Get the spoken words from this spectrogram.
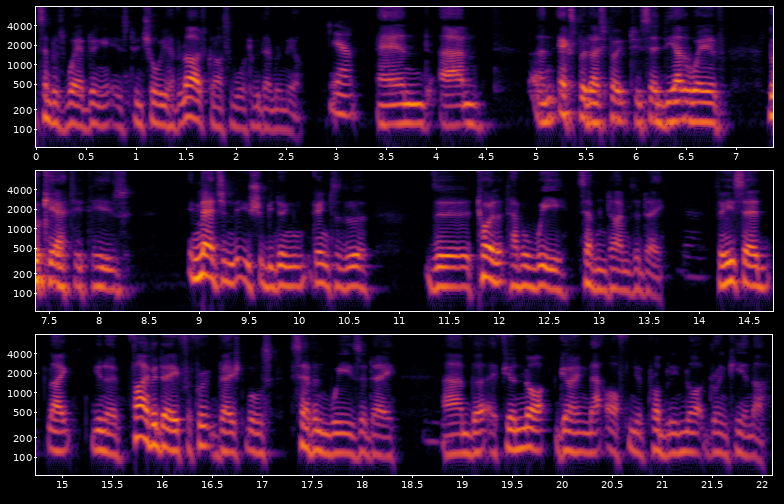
simplest way of doing it is to ensure you have a large glass of water with every meal. Yeah. And um, an expert I spoke to said the other way of looking at it is imagine that you should be doing going to the the toilet to have a wee seven times a day. So he said, like, you know, five a day for fruit and vegetables, seven wees a day. Um, that if you're not going that often, you're probably not drinking enough.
